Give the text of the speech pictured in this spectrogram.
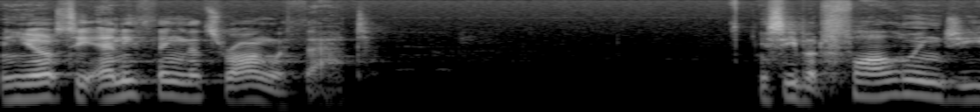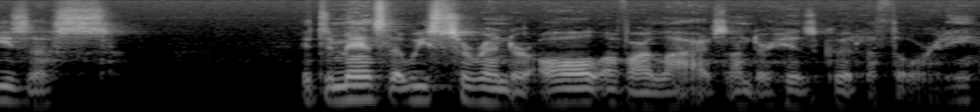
And you don't see anything that's wrong with that. You see, but following Jesus, it demands that we surrender all of our lives under his good authority.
